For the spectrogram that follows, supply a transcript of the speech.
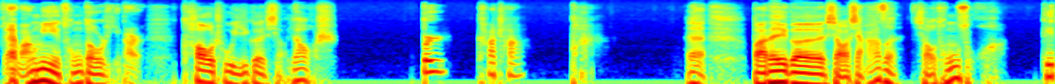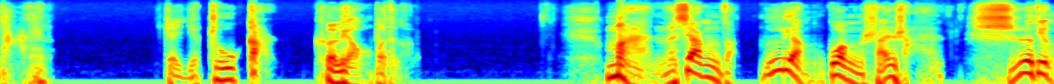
这王密从兜里边掏出一个小钥匙，嘣儿咔嚓啪，哎，把这个小匣子、小铜锁给打开了。这一周盖可了不得了，满箱子亮光闪闪，十锭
